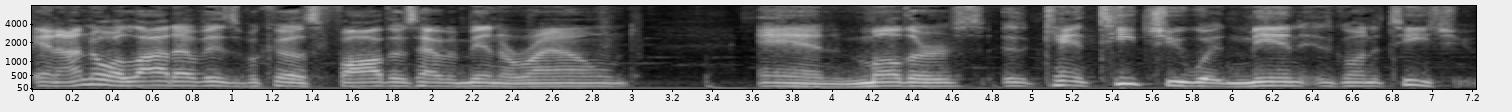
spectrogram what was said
and I know a lot of it is because fathers haven't been around and mothers can't teach you what men is going to teach you.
